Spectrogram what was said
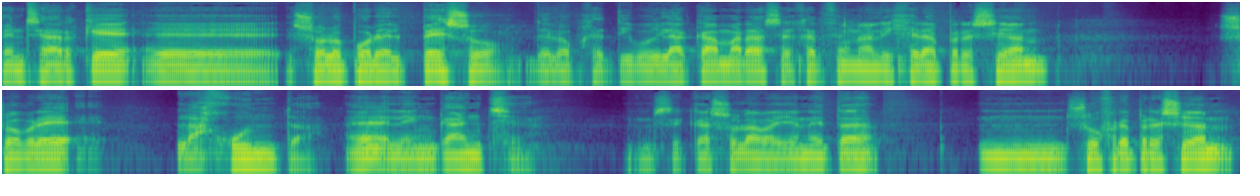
Pensar que eh, solo por el peso del objetivo y la cámara se ejerce una ligera presión sobre la junta, ¿eh? el enganche. En ese caso, la bayoneta mm, sufre presión,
